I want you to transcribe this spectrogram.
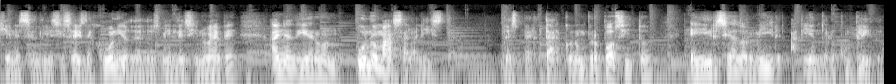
quienes el 16 de junio de 2019 añadieron uno más a la lista, despertar con un propósito e irse a dormir habiéndolo cumplido.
